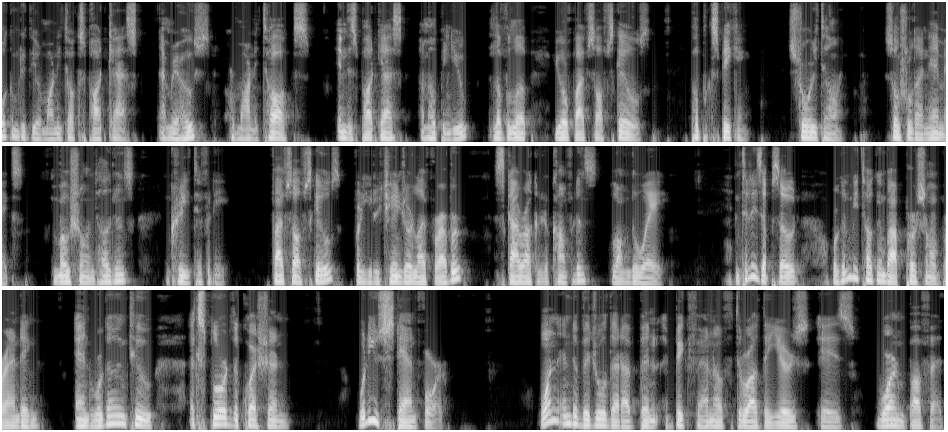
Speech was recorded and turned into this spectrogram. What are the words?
Welcome to the Armani Talks podcast. I'm your host, Armani Talks. In this podcast, I'm helping you level up your five soft skills public speaking, storytelling, social dynamics, emotional intelligence, and creativity. Five soft skills for you to change your life forever, skyrocket your confidence along the way. In today's episode, we're going to be talking about personal branding, and we're going to explore the question what do you stand for? One individual that I've been a big fan of throughout the years is Warren Buffett.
